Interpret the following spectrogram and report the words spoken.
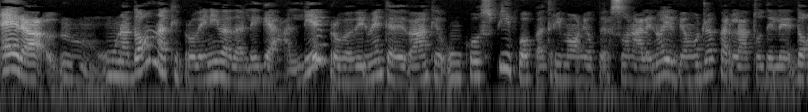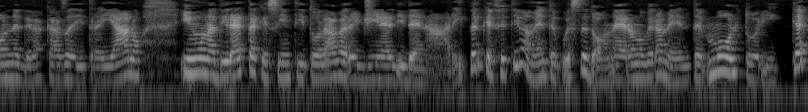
Era mm, una donna che proveniva dalle Gallie, probabilmente aveva anche un cospicuo patrimonio personale. Noi abbiamo già parlato delle donne della casa di Traiano in una diretta che si intitolava Regine di Denari, perché effettivamente queste donne erano veramente molto ricche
